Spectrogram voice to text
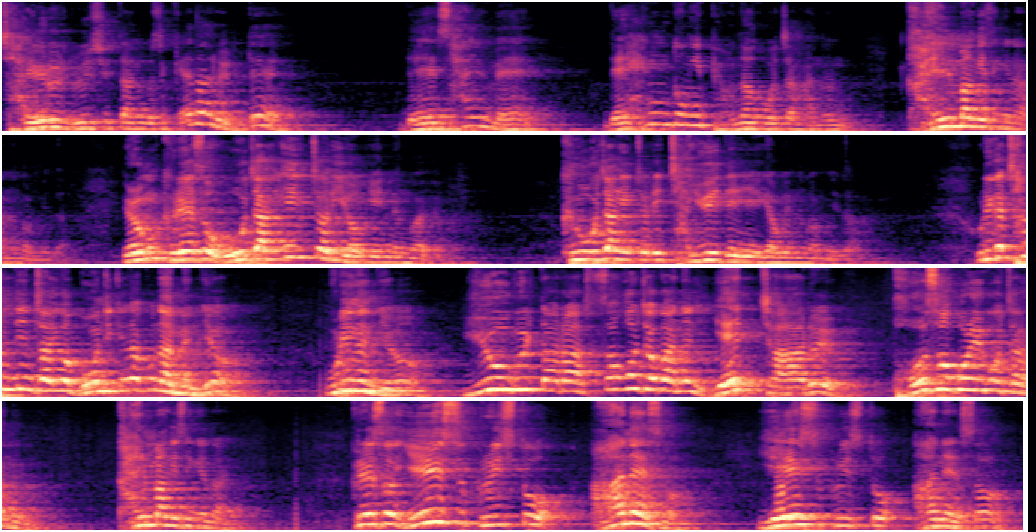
자유를 누릴 수 있다는 것을 깨달을 때, 내 삶에 내 행동이 변하고자 하는 갈망이 생겨나는 겁니다. 여러분, 그래서 5장 1절이 여기 있는 거예요. 그 5장 1절이 자유에 대해 얘기하고 있는 겁니다. 우리가 참된 자유가 뭔지 깨닫고 나면요. 우리는요. 유혹을 따라 썩어져가는 옛 자아를 벗어버리고자 하는 갈망이 생겨나요. 그래서 예수 그리스도 안에서 예수 그리스도 안에서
